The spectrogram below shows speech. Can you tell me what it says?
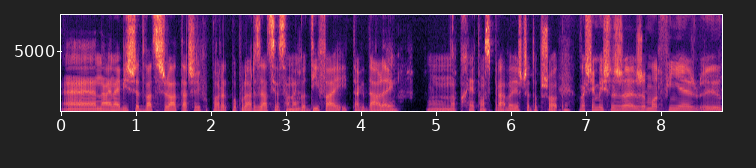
E, na najbliższe 2-3 lata, czyli popularyzacja samego DeFi i tak dalej, mm, no, pchnie tą sprawę jeszcze do przodu. Właśnie myślę, że, że Morfinie y,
